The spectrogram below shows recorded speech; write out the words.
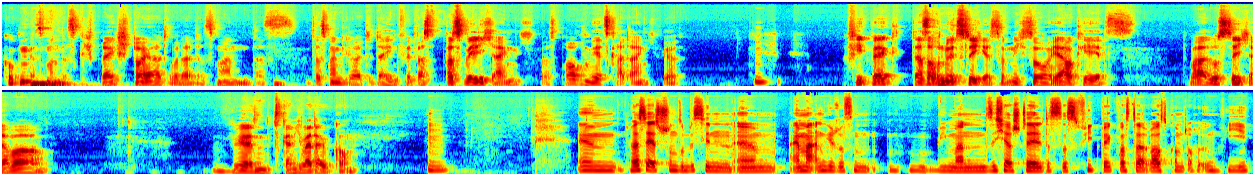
gucken, dass man das Gespräch steuert oder dass man das, dass man die Leute dahin führt. Was, was will ich eigentlich? Was brauchen wir jetzt gerade eigentlich für hm. Feedback, das auch nützlich ist und nicht so, ja, okay, jetzt war lustig, aber wir sind jetzt gar nicht weitergekommen. Hm. Ähm, du hast ja jetzt schon so ein bisschen ähm, einmal angerissen, wie man sicherstellt, dass das Feedback, was da rauskommt, auch irgendwie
